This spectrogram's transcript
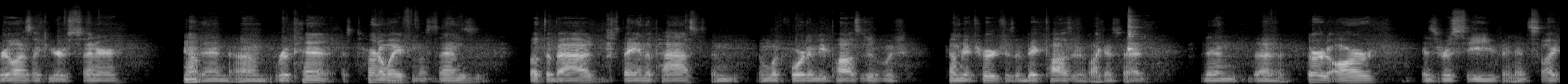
realize like you're a sinner. Yep. And then um, repent, just turn away from the sins, let the bad stay in the past, and, and look forward and be positive. Which coming to church is a big positive, like I said. Then the third R is receive, and it's like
